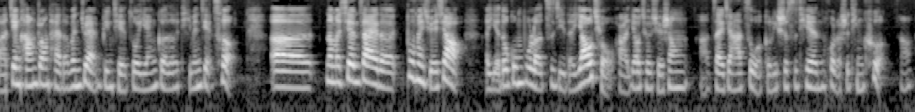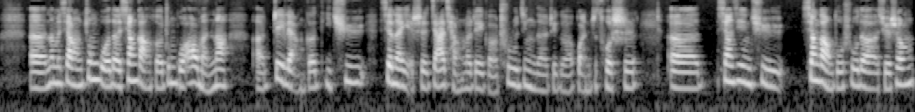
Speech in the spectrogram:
啊，健康状态的问卷，并且做严格的体温检测。呃，那么现在的部分学校也都公布了自己的要求啊，要求学生啊在家自我隔离十四天，或者是停课啊。呃，那么像中国的香港和中国澳门呢，呃，这两个地区现在也是加强了这个出入境的这个管制措施。呃，相信去。香港读书的学生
